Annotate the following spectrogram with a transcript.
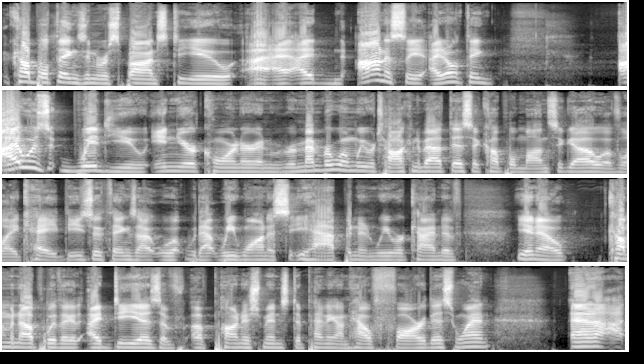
a couple things in response to you. I, I honestly, I don't think I was with you in your corner. And remember when we were talking about this a couple months ago of like, hey, these are things I, w- that we want to see happen, and we were kind of, you know, coming up with uh, ideas of, of punishments depending on how far this went. And I,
